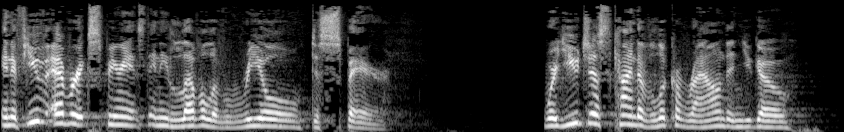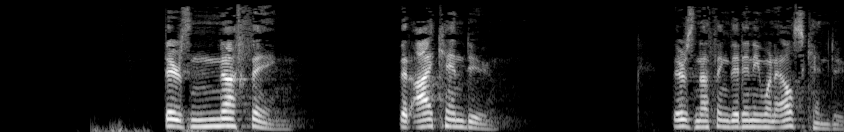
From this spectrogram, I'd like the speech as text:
And if you've ever experienced any level of real despair, where you just kind of look around and you go, there's nothing that I can do there's nothing that anyone else can do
